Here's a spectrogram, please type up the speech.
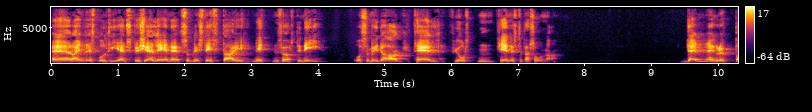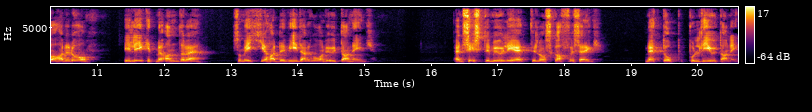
Eh, reindriftspolitiet er en spesiell enhet som ble stifta i 1949 og som i dag teller 14 tjenestepersoner. Denne gruppa hadde da, i likhet med andre som ikke hadde videregående utdanning, en siste mulighet til å skaffe seg nettopp politiutdanning,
